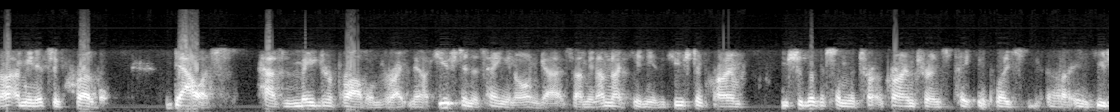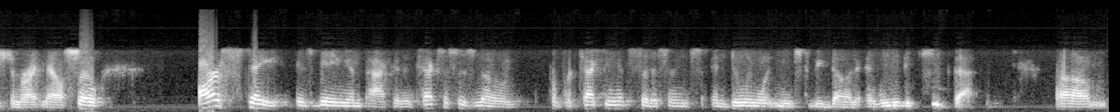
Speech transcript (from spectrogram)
I mean, it's incredible. Dallas has major problems right now. Houston is hanging on, guys. I mean, I'm not kidding you. The Houston crime, you should look at some of the tr- crime trends taking place uh, in Houston right now. So, our state is being impacted, and Texas is known for protecting its citizens and doing what needs to be done, and we need to keep that. Um,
